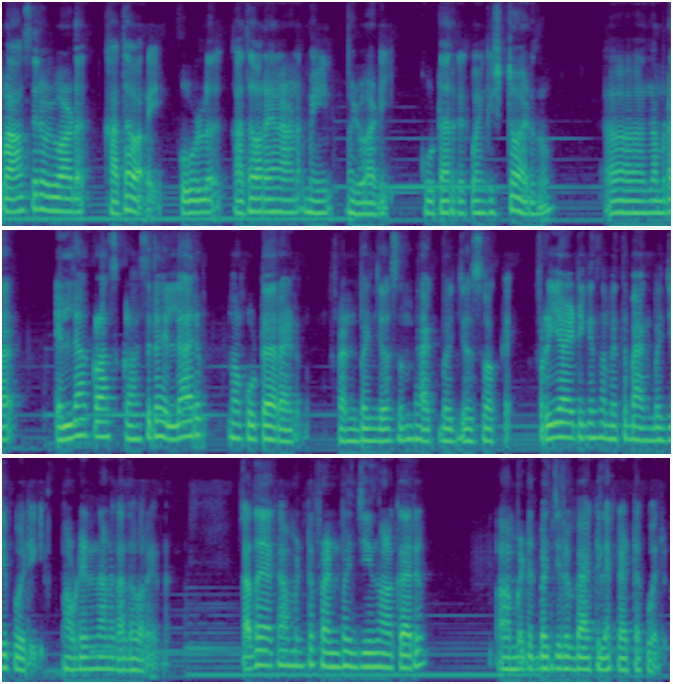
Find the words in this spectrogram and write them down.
ക്ലാസ്സിൽ ഒരുപാട് കഥ പറയും. സ്കൂളിൽ കഥ പറയാനാണ് മെയിൻ പരിപാടി. കൂട്ടുകാർക്കൊക്കെ ഭയങ്കര ഇഷ്ടമായിരുന്നു. നമ്മുടെ എല്ലാ ക്ലാസ് ക്ലാസ്സിലെ എല്ലാവരും കൂട്ടുകാരായിരുന്നു. ഫ്രണ്ട് ബെഞ്ചേഴ്സും ബാക്ക് ബെഞ്ചേഴ്സും ഒക്കെ. ഫ്രീ ആയിട്ടിരിക്കുന്ന സമയത്ത് ബാങ്ക് ബെഞ്ചിൽ പോയിരിക്കും. അവിടെ നിന്നാണ് കഥ പറയുന്നത്. കഥ കേൾക്കാൻ വേണ്ടിയിട്ട് ഫ്രണ്ട് ബെഞ്ചിൽ നിന്ന് ആൾക്കാരും മിഡിൽ ബെഞ്ചിലും ബാക്കിലൊക്കെ ആയിട്ടൊക്കെ വരും.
